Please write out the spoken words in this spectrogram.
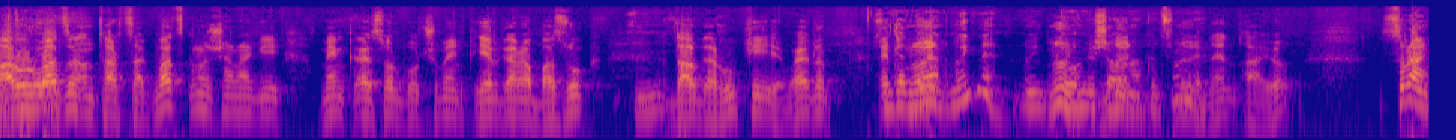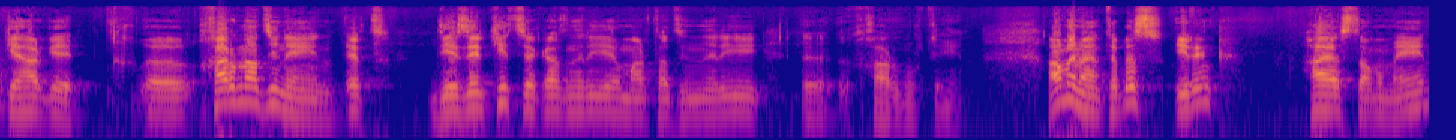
բարուրվածը ընդարձակված կնշանակի մենք այսօր գոչում ենք երկարաբազուկ, դալգարուկի եւ այլն։ Այդ նույն նույնն են, նույն տոհմի շարունակությունն են։ Նույնն են, այո։ Սրանք իհարկե խառնածին էին այդ դիեզերքից եկածների եւ մարտածինների խառնուրդ էին Ամենայն դեպս իրենք Հայաստանում էին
